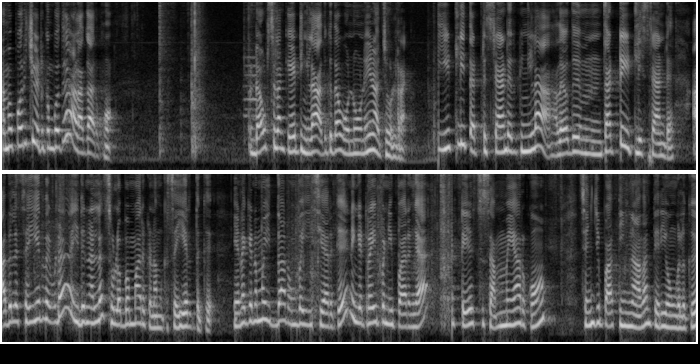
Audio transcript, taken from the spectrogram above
நம்ம பொரித்து எடுக்கும்போது அழகாக இருக்கும். டவுட்ஸ்லாம் கேட்டிங்களா? அதுக்கு தான் ஒன்று ஒன்றே நான் சொல்கிறேன் இட்லி தட்டு ஸ்டாண்டு இருக்குங்களா? அதாவது தட்டு இட்லி ஸ்டாண்டு அதில் செய்கிறத விட இது நல்ல சுலபமாக இருக்குது நமக்கு செய்கிறதுக்கு எனக்கு என்னமோ இதுதான் ரொம்ப ஈஸியாக இருக்குது நீங்கள் ட்ரை பண்ணி பாருங்கள் டேஸ்ட்டு செம்மையாக இருக்கும். செஞ்சு பார்த்தீங்கன்னா தான் தெரியும் உங்களுக்கு.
